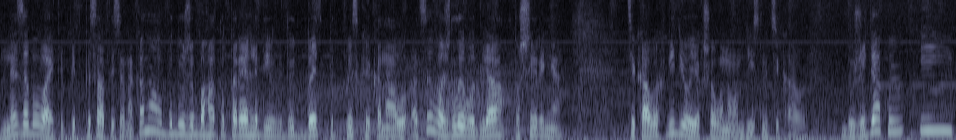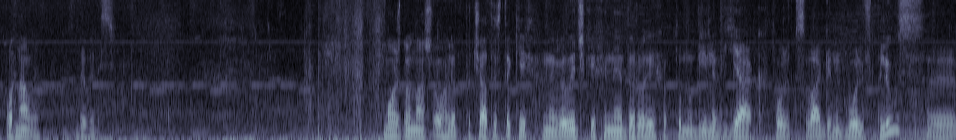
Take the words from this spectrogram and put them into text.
Не забувайте підписатися на канал, бо дуже багато переглядів йдуть без підписки каналу, а це важливо для поширення цікавих відео, якщо воно вам дійсно цікаве. Дуже дякую і погнали дивитися. Можна наш огляд почати з таких невеличких і недорогих автомобілів, як Volkswagen Golf Plus е,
